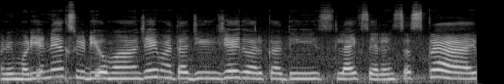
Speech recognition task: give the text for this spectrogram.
અને મળીએ નેક્સ્ટ વિડીયોમાં. જય માતાજી, જય Dwarkadhish. Like share and subscribe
